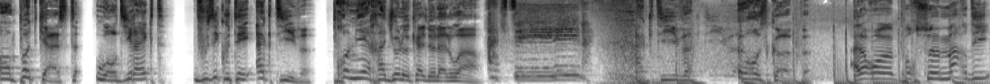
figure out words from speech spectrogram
En podcast ou en direct, vous écoutez Active, première radio locale de la Loire. Active. Active, Horoscope. Alors euh, pour ce mardi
